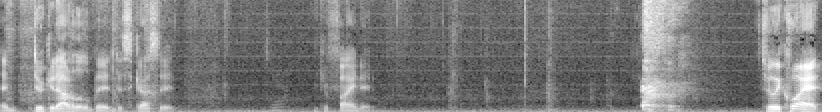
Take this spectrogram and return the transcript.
and duke it out a little bit and discuss it, Yeah. you can find it. it's really quiet.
